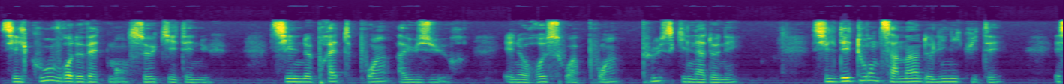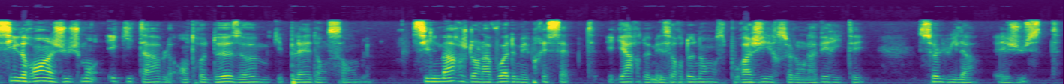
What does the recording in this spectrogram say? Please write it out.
s'il couvre de vêtements ceux qui étaient nus, s'il ne prête point à usure et ne reçoit point plus qu'il n'a donné, s'il détourne sa main de l'iniquité, et s'il rend un jugement équitable entre deux hommes qui plaident ensemble, s'il marche dans la voie de mes préceptes et garde mes ordonnances pour agir selon la vérité, celui-là est juste,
